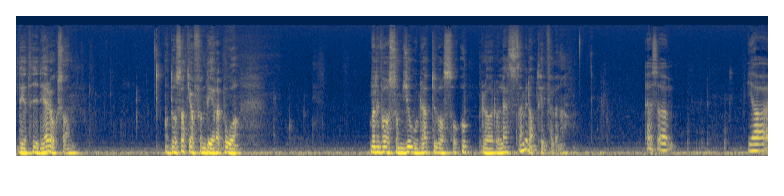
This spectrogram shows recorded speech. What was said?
det tidigare också. Och då satt jag och funderade på vad det var som gjorde att du var så upprörd och ledsen vid de tillfällena. Alltså, jag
